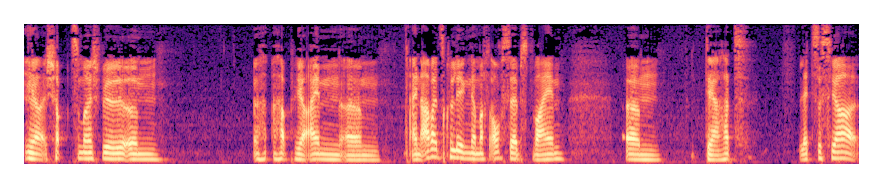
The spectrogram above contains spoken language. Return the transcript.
Ja, ich habe zum Beispiel ähm, habe hier einen ähm, einen Arbeitskollegen, der macht auch selbst Wein. Ähm, der hat letztes Jahr,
